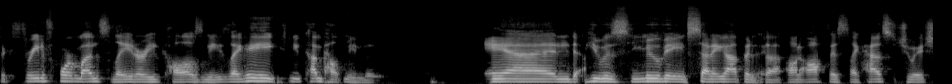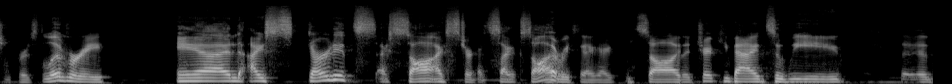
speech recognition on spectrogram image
like three to four months later, he calls me. He's like, hey, can you come help me move? and he was moving, setting up an, uh, an office like house situation for his delivery. And I started, I saw, I started, I saw everything. I saw the turkey bags of weed, the,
